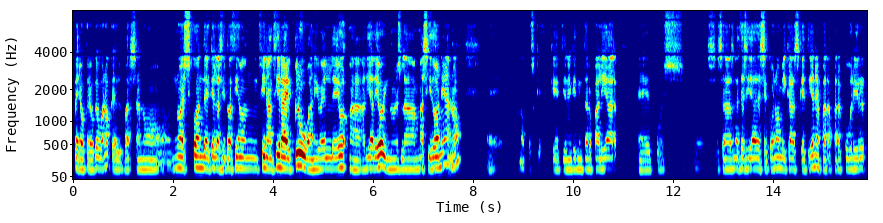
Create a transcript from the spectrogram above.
pero creo que bueno, que el Barça no, no esconde que la situación financiera del club a nivel de a, día de hoy no es la más idónea, ¿no? Eh, bueno, pues que, tiene que intentar paliar eh, pues, pues, esas necesidades económicas que tiene para, para cubrir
